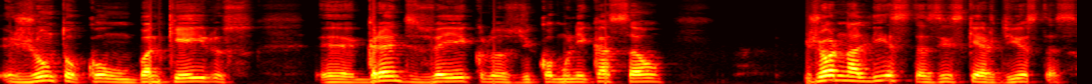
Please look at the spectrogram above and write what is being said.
junto com banqueiros, eh, grandes veículos de comunicação, jornalistas esquerdistas,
